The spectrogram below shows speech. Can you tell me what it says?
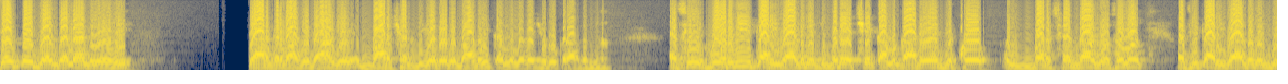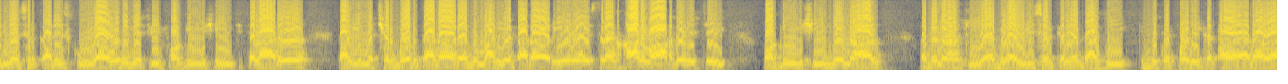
ਜਲਦ ਤੋਂ ਜਲਦ ਇਹਨਾਂ ਦੀ ਉਹੀ ਤਿਆਰ ਕਰਵਾ ਕੇ ਦਾਂਗੇ, ਬਾਰਿਸ਼ ਹਟਦੀ ਹੈ ਤੇ ਉਹਦੇ ਬਾਅਦ ਹੀ ਕੰਮ ਇਹਨਾਂ ਦਾ ਸ਼ੁਰੂ ਕਰਾ ਦਿੰਦਾ ਅਸੀਂ ਹੋਰ ਵੀ ਧਾਰੀਵਾਲ ਦੇ ਵਿੱਚ ਬੜੇ ਅੱਛੇ ਕੰਮ ਕਰ ਰਹੇ ਹਾਂ। ਦੇਖੋ ਬਰਸਾਤ ਦਾ ਮੌਸਮ ਅਸੀਂ ਧਾਰੀਵਾਲ ਦੇ ਵਿੱਚ ਜਿੰਨੇ ਸਰਕਾਰੀ ਸਕੂਲ ਆ ਉਹਦੇ ਵਿੱਚ ਵੀ ਫੌਗਿੰਗ ਮਸ਼ੀਨ ਚ ਚਲਾ ਰਹੇ ਹਾਂ ਤਾਂ ਕਿ ਮੱਛਰ ਬਹੁਤ ਪੈਦਾ ਹੋ ਰਿਹਾ ਬਿਮਾਰੀਆਂ ਪੈਦਾ ਹੋ ਰਹੀਆਂ ਵਾ ਇਸ ਤਰ੍ਹਾਂ ਹਰ ਵਾਰਡ ਦੇ ਵਿੱਚ ਹੀ ਫੌਗਿੰਗ ਮਸ਼ੀਨ ਦੇ ਨਾਲ ਉਹਦੇ ਨਾਲ ਕੀ ਆ ਦਵਾਈ ਵੀ ਛਿੜਕ ਰਹੇ ਹਾਂ ਤਾਂ ਕਿ ਜਿੱਥੇ ਪਾਣੀ ਇਕੱਠਾ ਹੋਇਆ ਦਾ ਵਾ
